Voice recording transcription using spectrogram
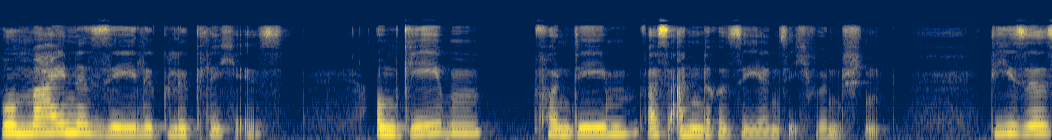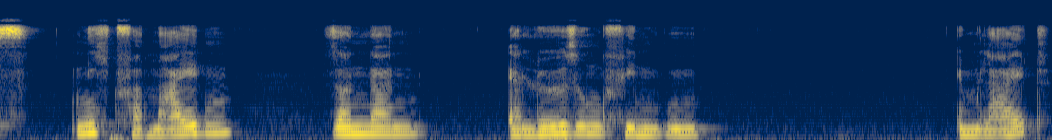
wo meine Seele glücklich ist, umgeben von dem, was andere Seelen sich wünschen. Dieses nicht vermeiden, sondern Erlösung finden im Leid,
